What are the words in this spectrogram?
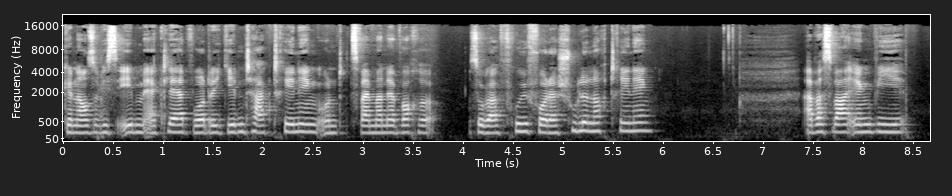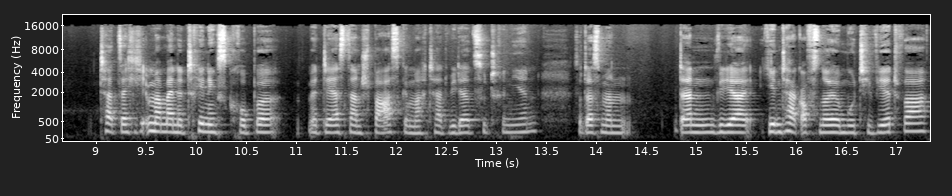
genauso wie es eben erklärt wurde, jeden Tag Training und zweimal in der Woche sogar früh vor der Schule noch Training. Aber es war irgendwie tatsächlich immer meine Trainingsgruppe, mit der es dann Spaß gemacht hat, wieder zu trainieren, sodass man dann wieder jeden Tag aufs Neue motiviert war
